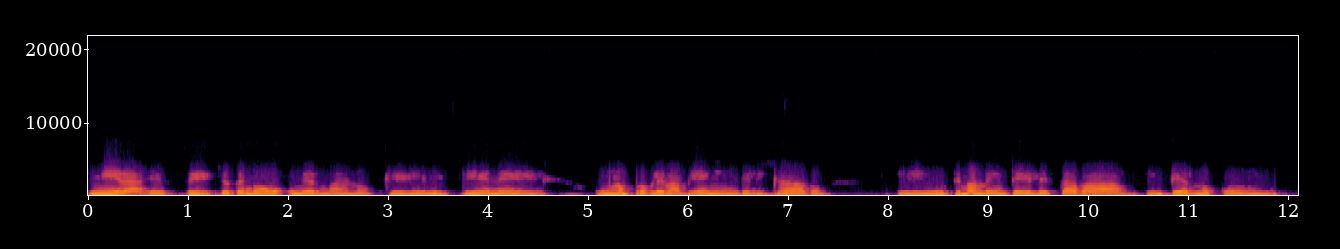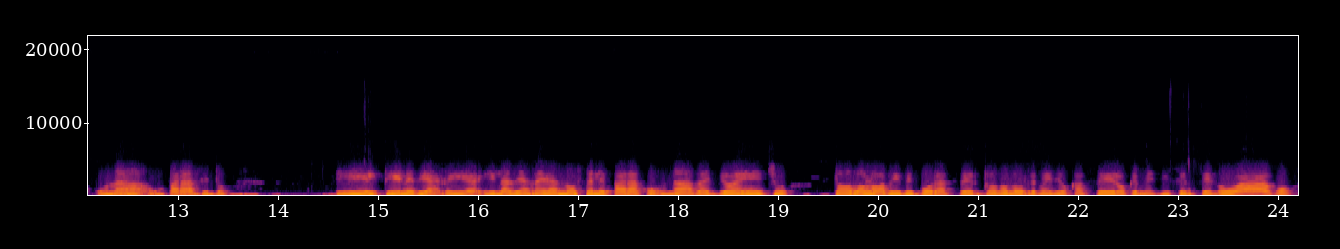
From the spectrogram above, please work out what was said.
Mira, este, yo tengo un hermano que él tiene unos problemas bien delicados y últimamente él estaba interno con una, un parásito y él tiene diarrea y la diarrea no se le para con nada. Yo he hecho todo lo habido y por hacer, todos los remedios caseros que me dicen se lo hago.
